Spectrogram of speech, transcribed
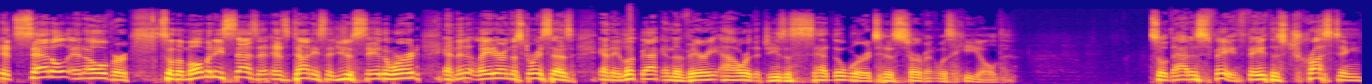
It's settled and over. So the moment he says it, it's done. He said, You just say the word. And then it later in the story says, And they look back, and the very hour that Jesus said the words, his servant was healed. So that is faith. Faith is trusting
